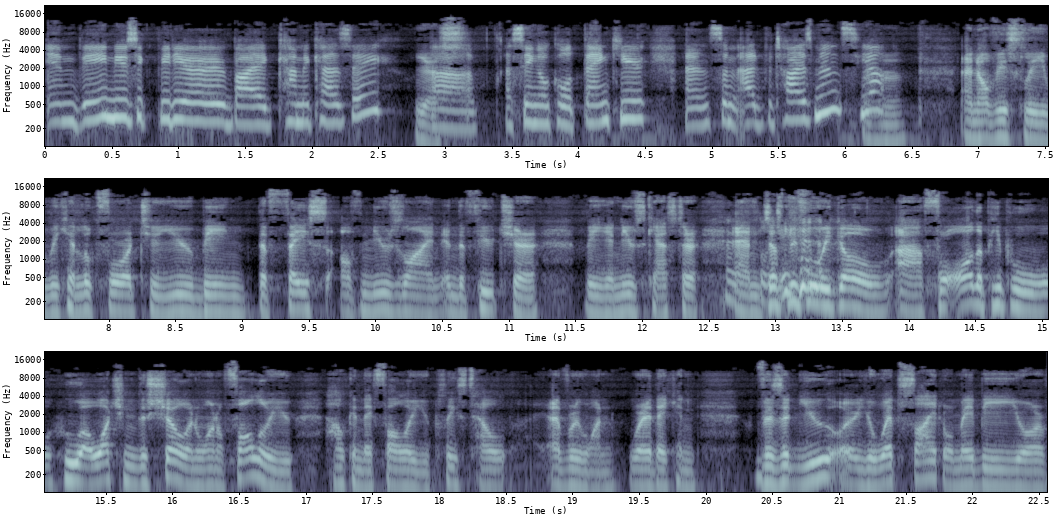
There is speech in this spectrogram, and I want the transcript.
MV music video by Kamikaze. Yes. Uh, a single called Thank You, and some advertisements. Yeah. And obviously, we can look forward to you being the face of Newsline in the future, being a newscaster. And just before we go, uh, for all the people who are watching the show and want to follow you, how can they follow you? Please tell everyone where they can visit you or your website or maybe your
